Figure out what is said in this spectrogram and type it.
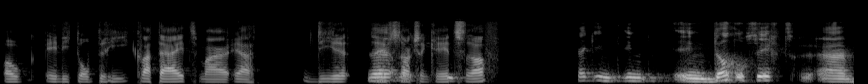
ook in die top 3 qua tijd. Maar ja, die Nee, heeft straks een gridstraf. Kijk, in, in, in dat opzicht, eh,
